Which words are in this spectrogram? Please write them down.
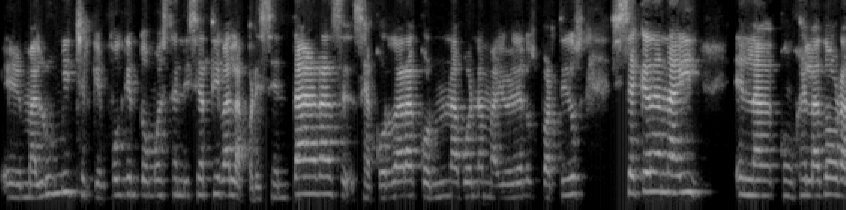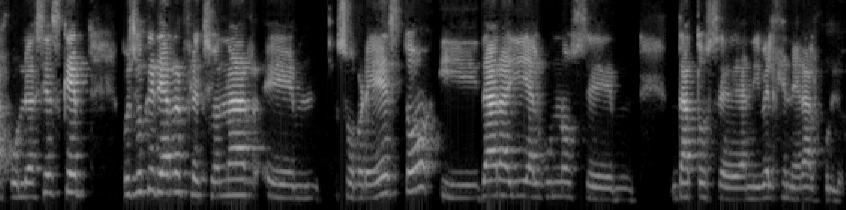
eh, Malú Mitchell, quien fue quien tomó esta iniciativa, la presentara, se, acordara con una buena mayoría de los partidos, si se quedan ahí en la congeladora, Julio. Así es que, pues yo quería reflexionar eh, sobre esto y dar ahí algunos eh, datos a nivel general, Julio.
